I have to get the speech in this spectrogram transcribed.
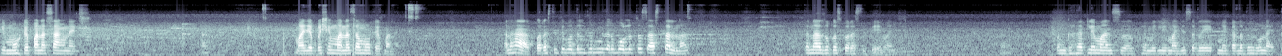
की मोठेपणा सांगण्याची. माझ्यापाशी मनाचा मोठेपणा आहे. आणि हां परिस्थितीबद्दल तुम्ही जर बोलतच असताल ना तर नाजूकच परिस्थिती आहे माझी. पण घरातले माणसं फॅमिली माझे सगळे एकमेकाला धरून आहेत.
